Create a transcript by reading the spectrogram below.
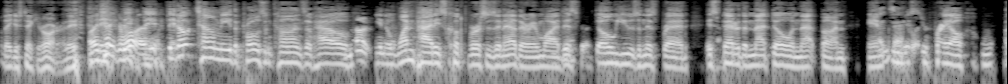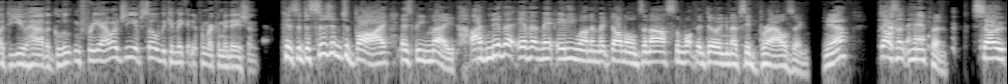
They just take your order. They, Well, they take your they, order. They, they don't tell me the pros and cons of how, No. you know, one patty's cooked versus another and why this dough used in this bread is better than that dough in that bun. And Exactly. Mr. Frail, uh, do you have a gluten-free allergy? If so, we can make a different recommendation. Because the decision to buy has been made. I've never ever met anyone in McDonald's and asked them what they're doing and they've said browsing. Yeah? Doesn't happen. So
